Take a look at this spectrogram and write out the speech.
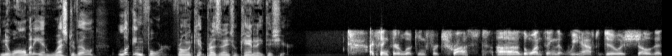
New Albany and Westerville looking for from a presidential candidate this year? I think they're looking for trust. Uh, the one thing that we have to do is show that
